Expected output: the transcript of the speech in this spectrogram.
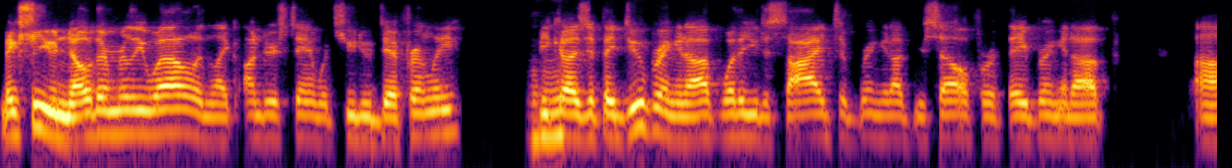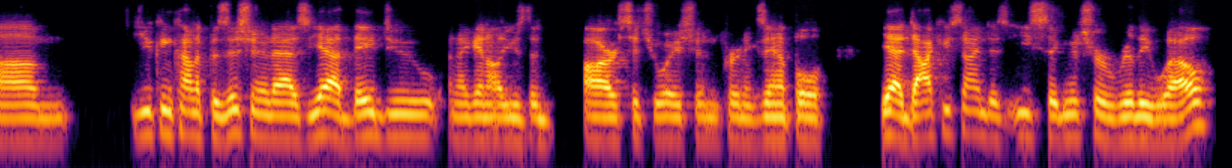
make sure you know them really well and like understand what you do differently. Mm-hmm. Because if they do bring it up, whether you decide to bring it up yourself or if they bring it up, um, you can kind of position it as, yeah, they do. And again, I'll use the our situation for an example. Yeah, DocuSign does e-signature really well.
